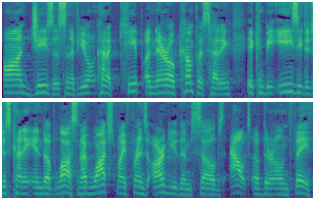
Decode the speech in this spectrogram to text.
on Jesus, and if you don't kind of keep a narrow compass heading, it can be easy to just kind of end up lost. And I've watched my friends argue themselves out of their own faith.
